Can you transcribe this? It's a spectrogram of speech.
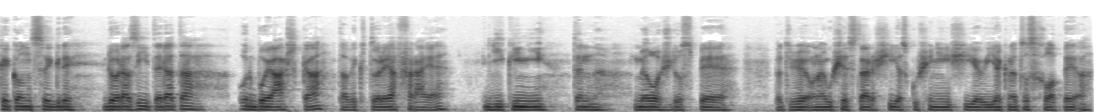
ke konci, kdy dorazí teda ta odbojářka, ta Viktoria Fraje. Díky ní ten Miloš dospěje, protože ona už je starší a zkušenější a ví, jak na to schlapy a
